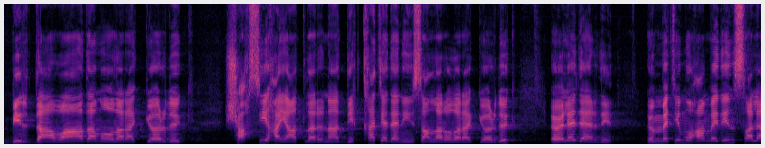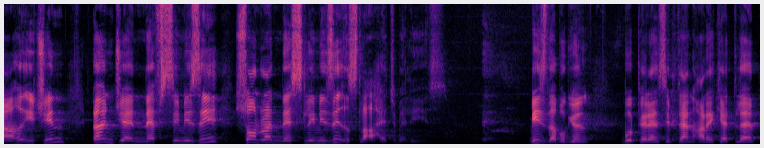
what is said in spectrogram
Bir dava adamı olarak gördük. Şahsi hayatlarına dikkat eden insanlar olarak gördük. Öyle derdi. Ümmeti Muhammed'in salahı için önce nefsimizi sonra neslimizi ıslah etmeliyiz. Biz de bugün bu prensipten hareketle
